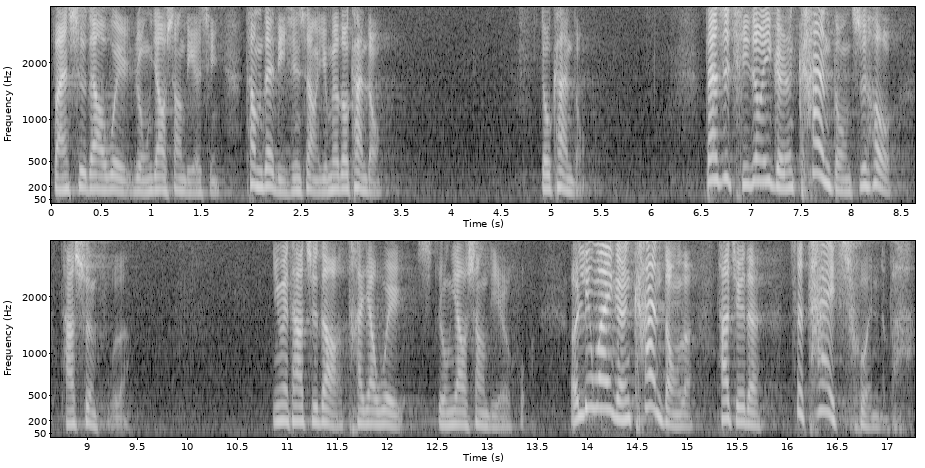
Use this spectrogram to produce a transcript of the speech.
凡事都要为荣耀上帝而行。他们在理性上有没有都看懂？都看懂。但是其中一个人看懂之后，他顺服了，因为他知道他要为荣耀上帝而活；而另外一个人看懂了，他觉得这太蠢了吧。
